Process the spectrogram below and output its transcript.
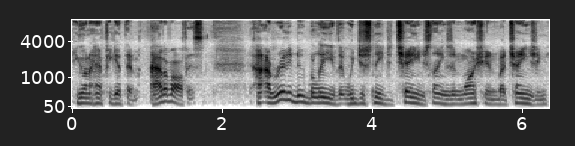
you're going to have to get them out of office. I really do believe that we just need to change things in Washington by changing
